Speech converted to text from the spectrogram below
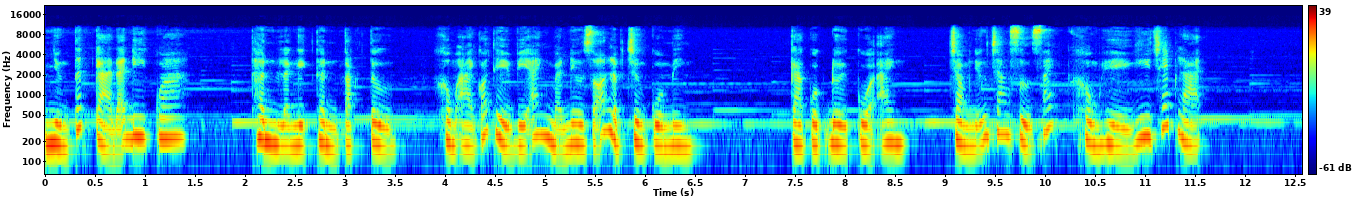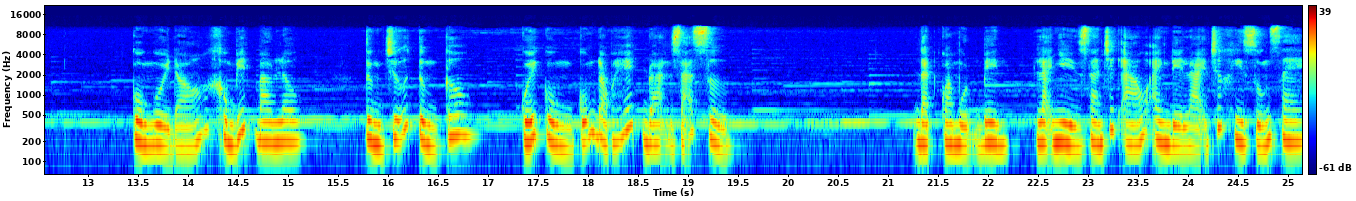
nhưng tất cả đã đi qua. Thần là nghịch thần tặc tử, không ai có thể vì anh mà nêu rõ lập trường của mình. Cả cuộc đời của anh, trong những trang sử sách không hề ghi chép lại. Cô ngồi đó không biết bao lâu, từng chữ từng câu, cuối cùng cũng đọc hết đoạn giã sử. Đặt qua một bên, lại nhìn sang chiếc áo anh để lại trước khi xuống xe.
